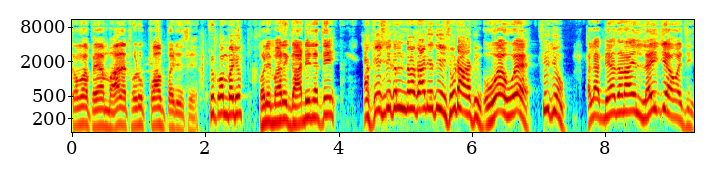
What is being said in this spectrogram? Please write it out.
કમા ભાઈ મારે થોડું કોમ પડ્યું છે. શું કોમ પડ્યું? ઓલી મારી ગાડી નથી. આ કેસરી કરીને તમારી ગાડી હતી છોટા હતી. ઓએ ઓએ શું થયું? એટલે બે જણા લઈ ગયા હોયથી.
